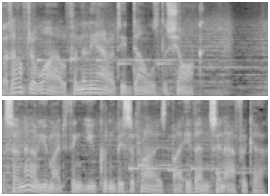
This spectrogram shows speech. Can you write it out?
But after a while, familiarity dulls the shock. So now you might think you couldn't be surprised by events in Africa.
